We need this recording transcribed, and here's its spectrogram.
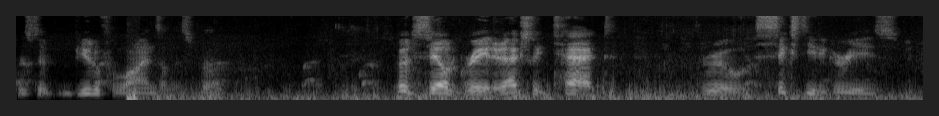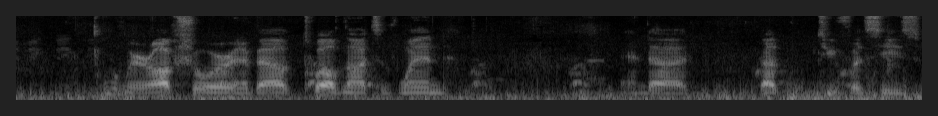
Just a beautiful lines on this boat. boat sailed great. It actually tacked through 60 degrees when we were offshore and about 12 knots of wind and uh, about two foot seas.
